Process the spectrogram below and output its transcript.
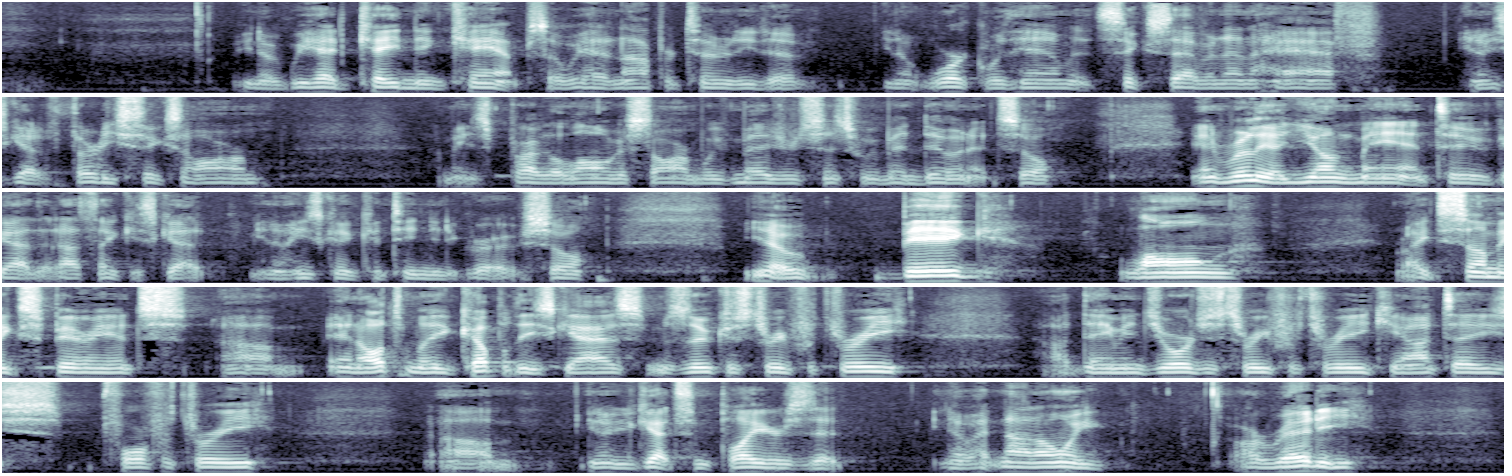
you know, we had Caden in camp, so we had an opportunity to, you know, work with him at six, seven and a half. You know, he's got a 36 arm. I mean, it's probably the longest arm we've measured since we've been doing it. So, and really a young man too, guy that I think he's got, you know, he's going to continue to grow. So, you know, big, long, right? Some experience, um, and ultimately a couple of these guys. Mazzccua's three for three. Uh, Damieon George is three for three. Kiyaunta's four for three. Um, you know, you got some players that, you know, not only are ready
